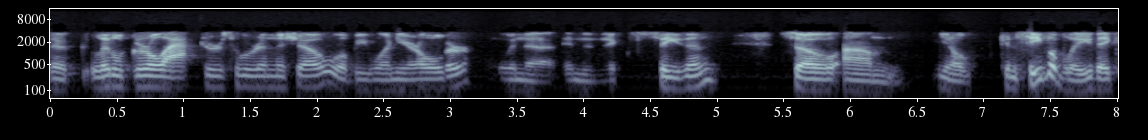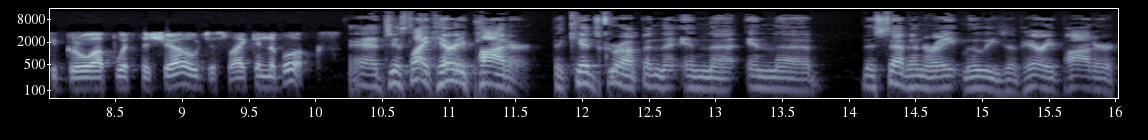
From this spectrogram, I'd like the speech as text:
the little girl actors who are in the show will be one year older in the in the next season. So um, you know, conceivably they could grow up with the show just like in the books. Yeah, just like Harry Potter. The kids grew up in the in the in the the seven or eight movies of Harry Potter.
